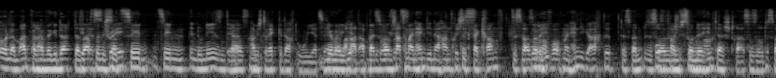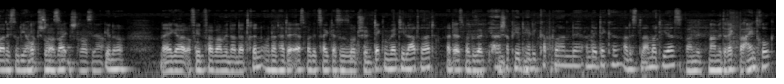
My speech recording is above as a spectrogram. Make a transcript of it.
Und am Anfang Und haben wir gedacht, da saßen nämlich so 10, 10 Indonesen Ja, draußen. habe ich direkt gedacht, oh, jetzt werden Junge, wir aber ja, hart abgezogen. Ich hatte mein Handy in der Hand richtig das- verkrampft. das war so nur eine- noch auf mein Handy geachtet. das war, das war nämlich so eine. Hinterstraße, so. das war nicht so die Ja, so eine Hauptstraße. Seitenstraße, ja. Genau. Na egal, auf jeden Fall waren wir dann da drin und dann hat er erstmal gezeigt, dass er so einen schönen Deckenventilator hat. Hat erstmal gesagt, ja, ich habe hier einen Helikopter an der, an der Decke, alles klar, Matthias. Waren wir, waren wir direkt beeindruckt.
